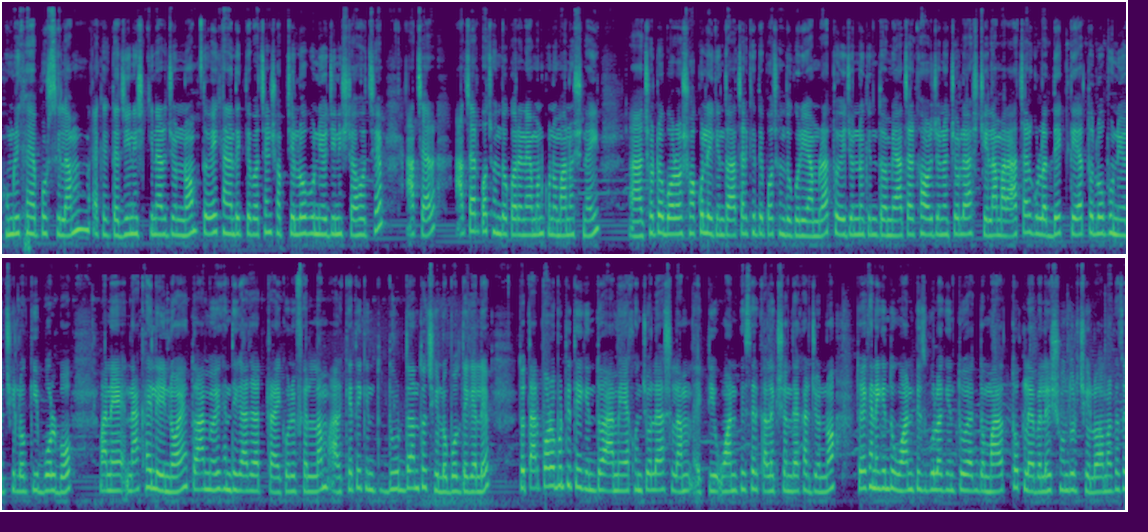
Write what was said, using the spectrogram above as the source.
হুমড়ি খাইয়ে পড়ছিলাম এক একটা জিনিস কেনার জন্য। তো এখানে দেখতে পাচ্ছেন, সবচেয়ে লোভনীয় জিনিসটা হচ্ছে আচার। আচার পছন্দ করেন এমন কোনো মানুষ নাই। ছোট, বড় সকলেই কিন্তু আচার খেতে পছন্দ করি আমরা। তো এই জন্য কিন্তু আমি আচার খাওয়ার জন্য চলে আসছিলাম। আর আচারগুলো দেখতে এত লোভনীয় ছিল, কি বলব? মানে না খাইলেই নয়। তো আমি ওইখান থেকে আচার ট্রাই করে ফেললাম। আর খেতে কিন্তু দুর্দান্ত ছিল বলতে গেলে। তো তার পরবর্তীতে কিন্তু আমি এখন চলে আসলাম একটি ওয়ান পিসের কালেকশন দেখার জন্য। তো এখানে কিন্তু ওয়ান পিসগুলো কিন্তু একদম মারাত্মক লেভেলের সুন্দর ছিল। আমার কাছে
